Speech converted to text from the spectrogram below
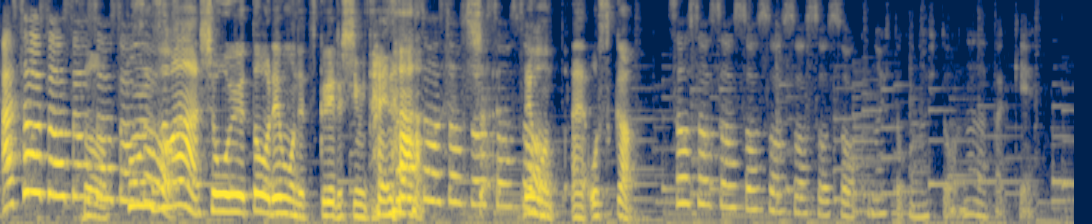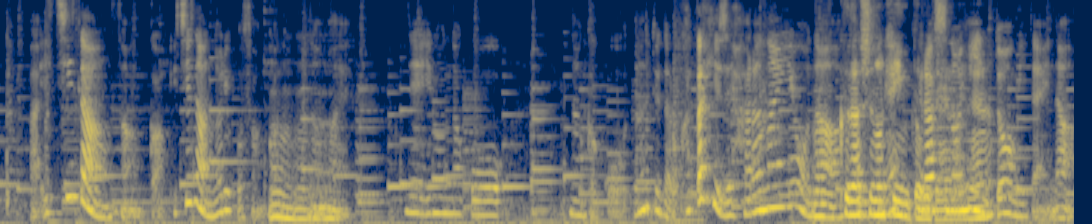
あそうそうそうそうそうポン酢は醤油とレモンで作れるしみたいな。そうそうそうそうそう。レモンえお酢かそうそうそうそうそうそうそう。そうこの人この人。何だったっけ？あ一段さんか。一段のりこさんか。な、うんうんうん。名前。でいろんなこうなんかこうなんて言うんだろう。肩肘張らないような、うん暮らしのヒントみたいなね。暮らしのヒントみたいな。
